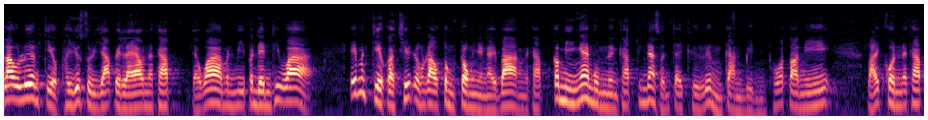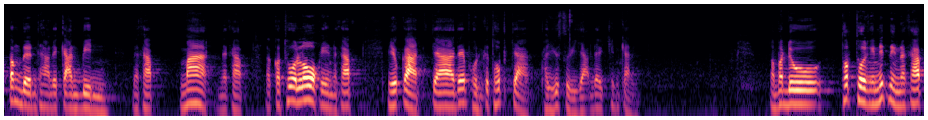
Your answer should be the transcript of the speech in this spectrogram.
เล่าเรื่องเกี่ยวกับพายุสุริยะไปแล้วนะครับ แต่ว่ามันมีประเด็นที่ว่า เอ๊ะมันเกี่ยวกับชีวิตของเราตรงๆยังไงบ้างนะครับก็มีแง่มุมหนึ่งครับที่น่าสนใจคือเรื่องของการบิน เพราะว่าตอนนี้หลายคนนะครับต้องเดินทางในการบินนะครับมากนะครับแล้วก็ทั่วโลกเลยนะครับมีโอกาสจะได้ผลกระทบจากพายุสุริยะได้เช่นกัน เรามาดูทบทวนกันนิดหนึ่งนะครับ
